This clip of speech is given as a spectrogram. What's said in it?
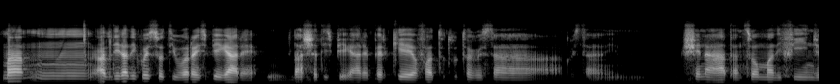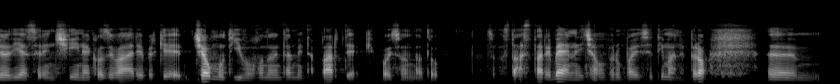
Ma mh, al di là di questo ti vorrei spiegare, lasciati spiegare perché ho fatto tutta questa, questa scenata, insomma, di fingere di essere in Cina e cose varie, perché c'è un motivo fondamentalmente, a parte che poi sono andato a stare bene, diciamo, per un paio di settimane, però ehm,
